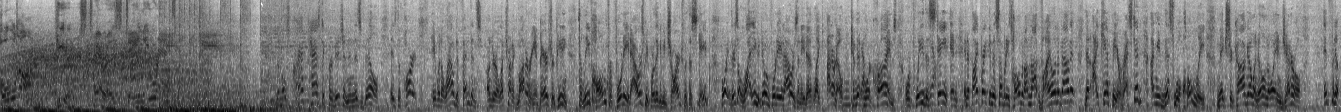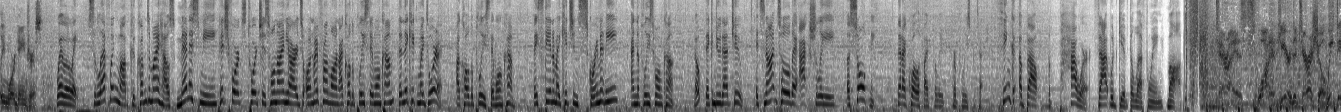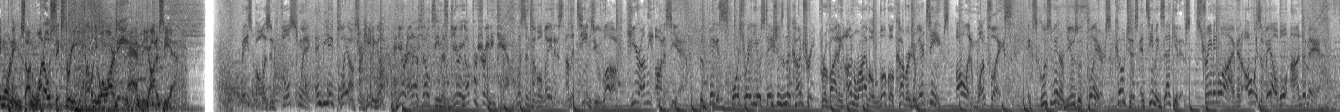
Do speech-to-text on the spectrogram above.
Hold on. Here's Tara's Daily Rant. The most craptastic provision in this bill is the part it would allow defendants under electronic monitoring, it bears repeating, to leave home for 48 hours before they can be charged with escape. Boy, there's a lot you can do in 48 hours, Anita. Like, I don't know, Mm-hmm. commit more crimes or flee the state. And, and if I break into somebody's home and I'm not violent about it, then I can't be arrested? I mean, this will only make Chicago and Illinois in general infinitely more dangerous. Wait, wait, wait. So the left wing mob could come to my house, menace me, pitchforks, torches, whole nine yards on my front lawn. I call the police, they won't come. Then they kick my door in. I call the police, they won't come. They stand in my kitchen, scream at me, and the police won't come. Nope, they can do that too. It's not until they actually assault me that I qualify for, police protection. Think about the power that would give the left wing mob. Terrorists want it. Hear the Tara Show weekday mornings on 1063 WORD and the Odyssey app. Baseball is in full swing. NBA playoffs are heating up, and your NFL team is gearing up for training camp. Listen to the latest on the teams you love here on the Odyssey app. The biggest sports radio stations in the country, providing unrivaled local coverage of their teams, all in one place. Exclusive interviews with players, coaches, and team executives, streaming live and always available on demand.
